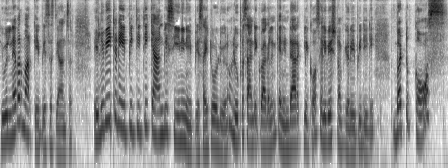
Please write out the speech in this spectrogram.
You will never mark APS as the answer. Elevated APTT can be seen in APS. I told you, you know, lupus anticoagulant can indirectly cause elevation of your APTT. But to cause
